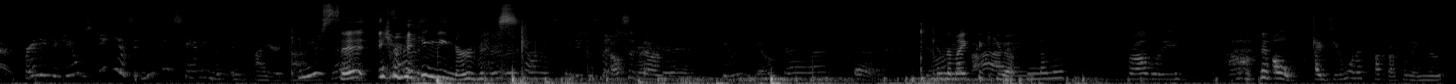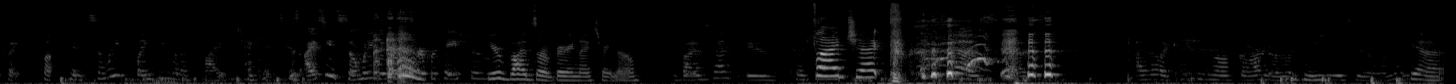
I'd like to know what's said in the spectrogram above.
Brandy, did you? Speaking of sit, you've been standing this entire time. Can you Yeah. sit? You're making me nervous. a time and space. She's just been I'll sit down stretching, here. doing yoga. Can the mic pick you up from down there? Probably. oh, I do want to talk about something really quick. What? Can someone explain to me what a vibe check is? Because I've seen so many different interpretations. Your vibes aren't very nice right now. Vibe check is pushing- Vibe check. yes, yes. Either like catching you off guard or like Mhm. pushing you to your limit. maybe. Yeah,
